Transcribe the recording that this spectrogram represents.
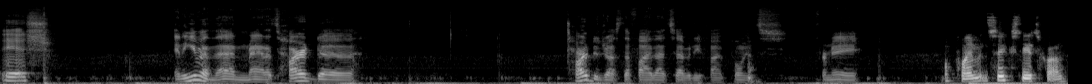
ish. And even then, man, it's hard to hard to justify that seventy five points for me. I'll play him at 60. It's fun.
